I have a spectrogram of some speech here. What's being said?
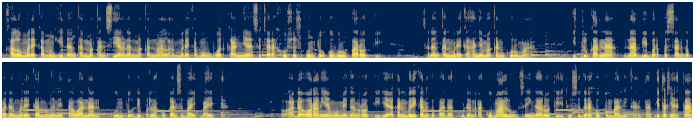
Kalau mereka menghidangkan makan siang dan makan malam, mereka membuatkannya secara khusus untuk berupa roti. Sedangkan mereka hanya makan kurma. Itu karena Nabi berpesan kepada mereka mengenai tawanan untuk diperlakukan sebaik-baiknya. Kalau ada orang yang memegang roti, dia akan berikan kepadaku dan aku malu sehingga roti itu segera aku kembalikan. Tapi ternyata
